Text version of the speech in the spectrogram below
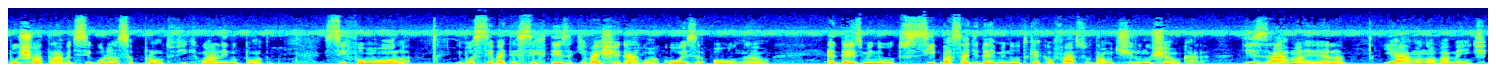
puxou a trava de segurança, pronto, fique com ela ali no ponto. Se for mola e você vai ter certeza que vai chegar alguma coisa ou não, é 10 minutos. Se passar de 10 minutos, o que é que eu faço? Dá um tiro no chão, cara. Desarma ela e arma novamente.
